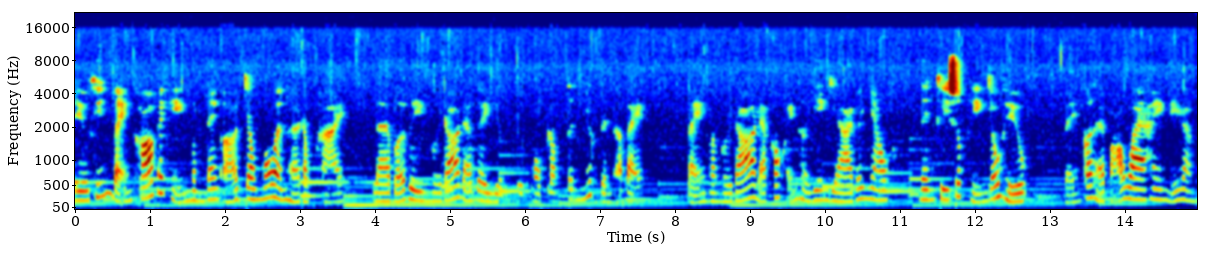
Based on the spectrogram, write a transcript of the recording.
Điều khiến bạn khó phát hiện mình đang ở trong mối quan hệ độc hại là bởi vì người đó đã gây dựng được một lòng tin nhất định ở bạn. Bạn và người đó đã có khoảng thời gian dài với nhau nên khi xuất hiện dấu hiệu bạn có thể bỏ qua hay nghĩ rằng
